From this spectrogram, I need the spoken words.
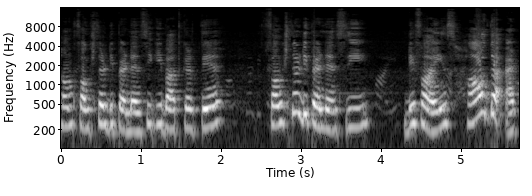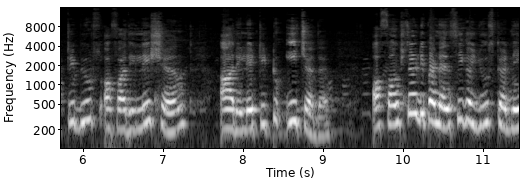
हम functional dependency की बात करते हैं functional dependency defines how the attributes of a relation are related to each other और फंक्शनल डिपेंडेंसी का यूज़ करने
